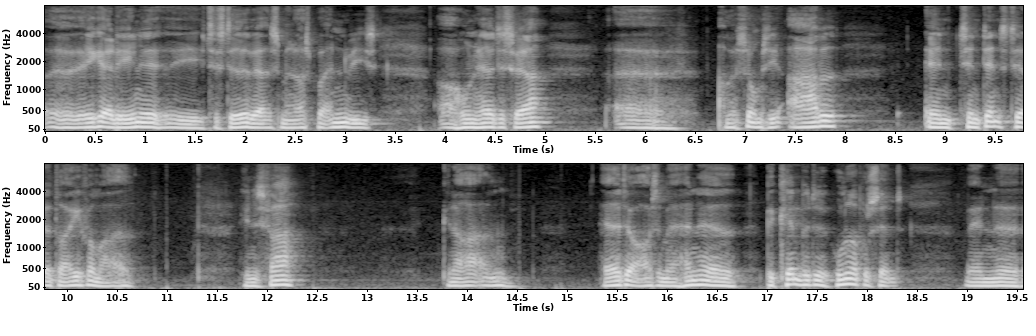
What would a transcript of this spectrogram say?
øh, ikke alene i tilstedeværelse, men også på anden vis. Og hun havde desværre, øh, om jeg så må sige, arvet en tendens til at drikke for meget. Hendes far, generalen, havde det også med, han havde bekæmpet det 100%, men øh,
